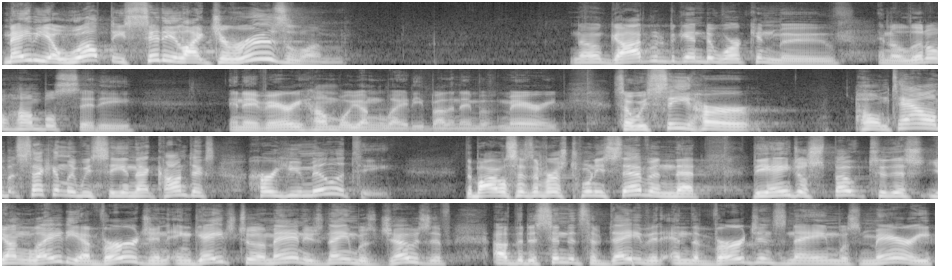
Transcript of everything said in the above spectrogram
maybe a wealthy city like Jerusalem. No, God would begin to work and move in a little humble city in a very humble young lady by the name of Mary. So we see her hometown, but secondly, we see in that context her humility. The Bible says in verse 27 that the angel spoke to this young lady, a virgin, engaged to a man whose name was Joseph of the descendants of David, and the virgin's name was Mary.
